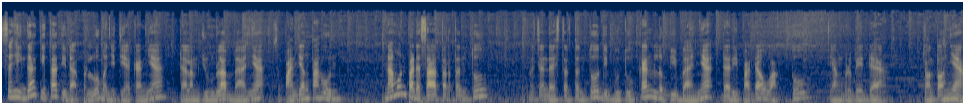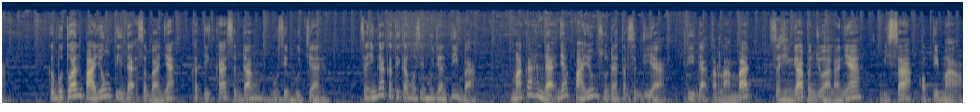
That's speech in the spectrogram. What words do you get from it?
sehingga kita tidak perlu menyediakannya dalam jumlah banyak sepanjang tahun. Namun, pada saat tertentu, merchandise tertentu dibutuhkan lebih banyak daripada waktu yang berbeda. Contohnya, kebutuhan payung tidak sebanyak ketika sedang musim hujan. Sehingga ketika musim hujan tiba, maka hendaknya payung sudah tersedia, tidak terlambat sehingga penjualannya bisa optimal.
